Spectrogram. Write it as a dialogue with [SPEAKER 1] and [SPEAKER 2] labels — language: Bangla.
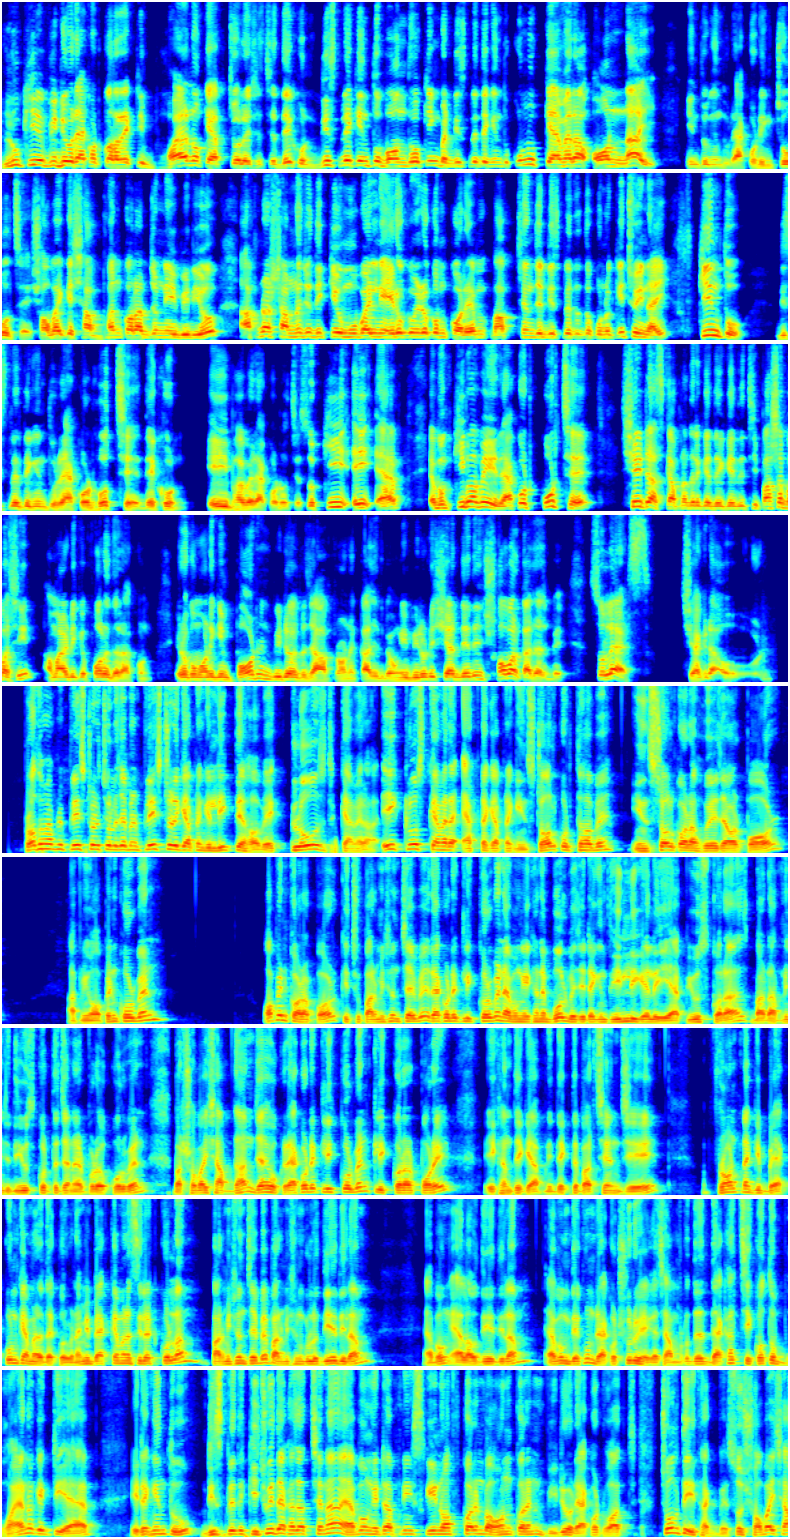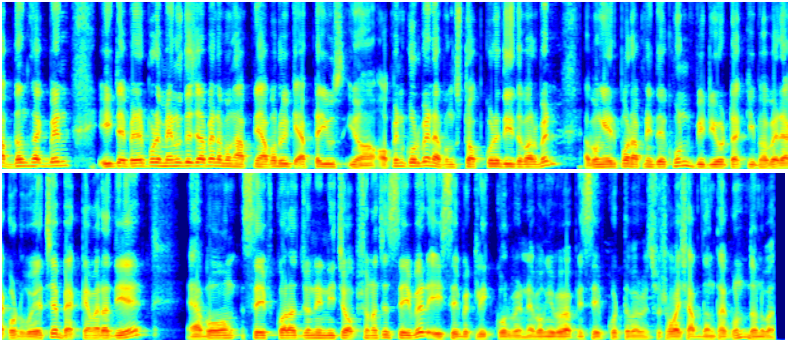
[SPEAKER 1] লুকিয়ে ভিডিও রেকর্ড করার একটি ভয়ানক অ্যাপ চলে এসেছে। দেখুন ডিসপ্লে কিন্তু বন্ধ কিংবা ডিসপ্লেতে কিন্তু কোনো ক্যামেরা অন নাই, কিন্তু কিন্তু রেকর্ডিং চলছে। সবাইকে সাবধান করার জন্য এই ভিডিও আপনার সামনে যদি কেউ মোবাইল নিয়ে এরকম এরকম করে, ভাবছেন যে ডিসপ্লেতে তো কোনো কিছুই নাই, কিন্তু ডিসপ্লেতে কিন্তু রেকর্ড হচ্ছে। দেখুন, এইভাবে রেকর্ড হচ্ছে। সো কি এই অ্যাপ এবং কীভাবে এই রেকর্ড করছে সেটা আজকে আপনাদেরকে দেখিয়ে দিচ্ছি। পাশাপাশি আমার এটিকে ফলো দিয়ে রাখুন। এরকম অনেক ইম্পর্টেন্ট ভিডিও আসবে যা আপনার অনেক কাজে দেবে এবং এই ভিডিওটি শেয়ার দিয়ে দিন, সবার কাজ আসবে। So let's check it out
[SPEAKER 2] প্রথমে আপনি প্লে স্টোরে চলে যাবেন। প্লে স্টোরে গিয়ে আপনাকে লিখতে হবে ক্লোজড ক্যামেরা এই ক্লোজড ক্যামেরা অ্যাপটাকে আপনাকে ইনস্টল করতে হবে। ইনস্টল করা হয়ে যাওয়ার পর আপনি ওপেন করবেন। ওপেন করার পর কিছু পারমিশন চাইবে রেকর্ডে ক্লিক করবেন এবং এখানে বলবে যে এটা কিন্তু ইলিগেল এই অ্যাপ ইউজ করা বাট আপনি যদি ইউজ করতে চান এরপরেও করবেন বা সবাই সাবধান। যাই হোক রেকর্ডে ক্লিক করবেন ক্লিক করার পরে এখান থেকে আপনি দেখতে পাচ্ছেন যে ফ্রন্ট নাকি ব্যাক কোন ক্যামেরা দেখ করবেন? আমি ব্যাক ক্যামেরা সিলেক্ট করলাম পারমিশন চাইবে পারমিশনগুলো দিয়ে দিলাম এবং অ্যালাউ দিয়ে দিলাম এবং দেখুন রেকর্ড শুরু হয়ে গেছে। আপনাদের দেখাচ্ছি কত ভয়ানক একটি অ্যাপ এটা কিন্তু ডিসপ্লেতে কিছুই দেখা যাচ্ছে না এবং এটা আপনি স্ক্রিন অফ করেন বা অন করেন ভিডিও রেকর্ড হওয়া চলতেই থাকবে। সো সবাই সাবধান থাকবেন, এই টাইপের এরপরে মেনুতে যাবেন এবং আপনি আবার ওই অ্যাপটা ইউজ ওপেন করবেন এবং স্টপ করে দিতে পারবেন এবং এরপর আপনি দেখুন ভিডিওটা কীভাবে রেকর্ড হয়েছে ব্যাক ক্যামেরা দিয়ে এবং সেভ করার জন্য নিচে অপশন আছে সেভের এই সেভে ক্লিক করবেন এবং এভাবে আপনি সেভ করতে পারবেন। সো সবাই সাবধান থাকুন, ধন্যবাদ।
